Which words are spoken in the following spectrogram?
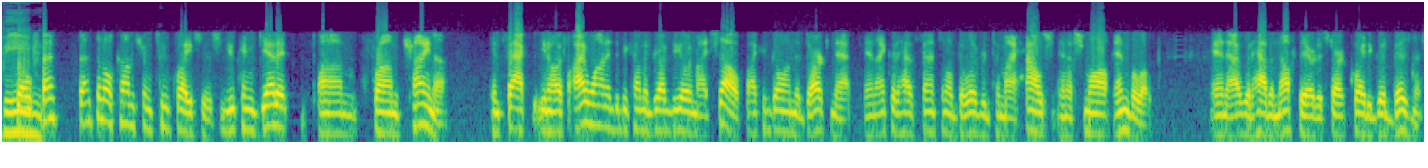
being. So, fent- fentanyl comes from two places. You can get it um, from China. In fact, you know, if I wanted to become a drug dealer myself, I could go on the dark net and I could have fentanyl delivered to my house in a small envelope. And I would have enough there to start quite a good business.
